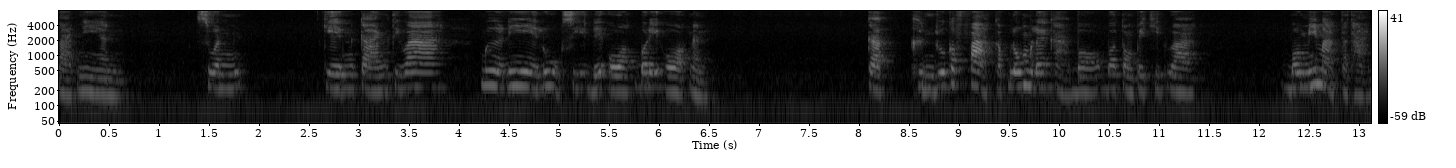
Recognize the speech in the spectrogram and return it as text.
บาทเนียน ส่วนเกณฑ์การที่ว่าเมื่อนี่ลูกสิได้ออกบ่ไดออกนั่นกับ ขึ้นอยู่กับฝากกับล้มเลยค่ะบอบอต้องไปคิดว่าบ่มีมาตรฐาน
